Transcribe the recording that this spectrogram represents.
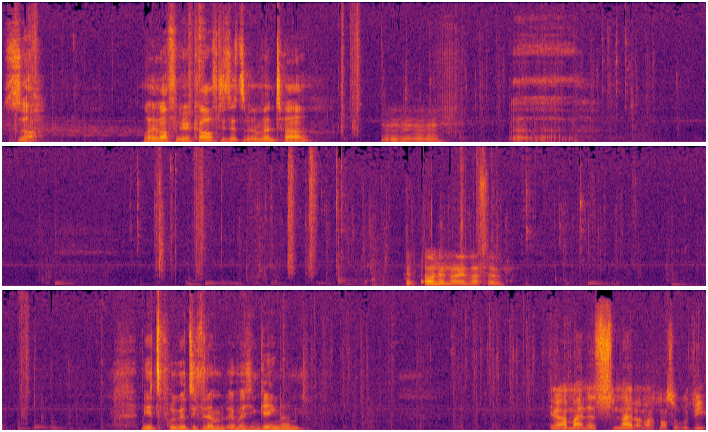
So. Neue Waffe gekauft, die ist jetzt im Inventar. Mhm. Ich hab auch eine neue Waffe. Nils prügelt sich wieder mit irgendwelchen Gegnern. Ja, meine Sniper macht noch so gut wie.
